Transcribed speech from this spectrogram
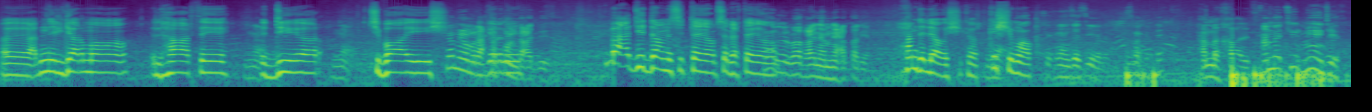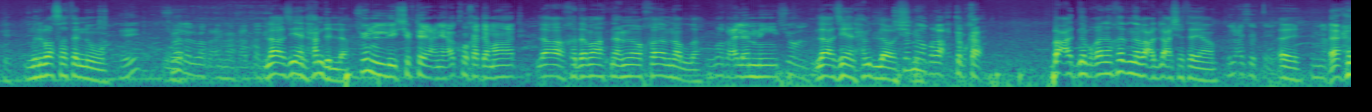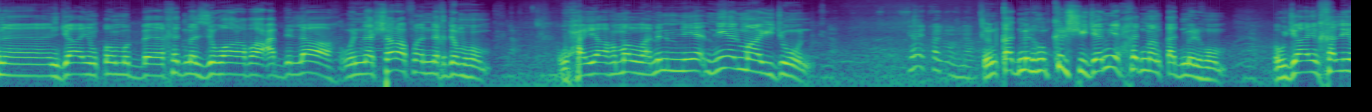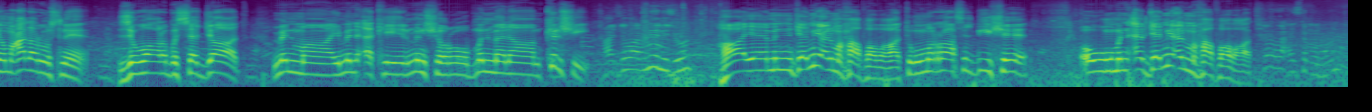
آه، من القرمة الهارثة نعم. الدير نعم شبايش كم يوم راح. تكون بعد؟ بعد قدامنا ستة أيام سبعة شلون أيام الوضع الأمني على الطريق؟ الحمد لله والشكر كل شيء ماكو شكرا جزيلا اسمك أنت؟ محمد خالد محمد شو منين جيتك؟ من البسطة النومة إي شلون الوضع هناك على الطريق؟ لا زين الحمد لله شنو اللي شفته يعني أكو خدمات؟ لا خدمات نعمة وخير من الله الوضع الأمني شلون؟ لا زين الحمد لله كم والشكر يوم راح تبقى؟ بعد نبغى ناخذنا بعد العشرة أيام. بالعشرة اي إحنا جاي نقوم بخدمة الزوار ابا عبد الله وإن الشرف أن نخدمهم. وحياهم الله من مني- منين ما يجون. جاي تقدمون هنا نقدم لهم كل شيء جميع خدمة نقدم لهم. وجاي نخليهم على روسنا زوار أبو السجاد من ماي من اكل من شروب من منام كل شيء. هاي زوار منين يجون؟ هاي من جميع المحافظات ومن راس البيشة ومن جميع المحافظات. راح يستمرون؟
